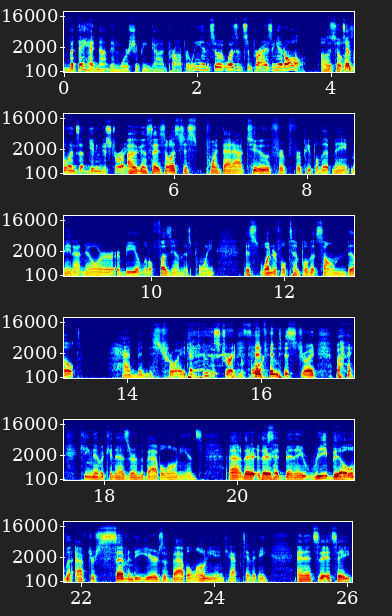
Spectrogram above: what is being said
But they had not been worshiping God properly, and so it wasn't surprising at all Oh, that so the temple ends up getting destroyed. I was going to say, so let's just point that out too for, for people that may may not know or, or be a little fuzzy on this point. This wonderful temple that Solomon built had been destroyed. had been destroyed before. had been destroyed by King Nebuchadnezzar and the Babylonians. Uh, there, there had been a rebuild after 70 years of Babylonian captivity, and it's it's a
